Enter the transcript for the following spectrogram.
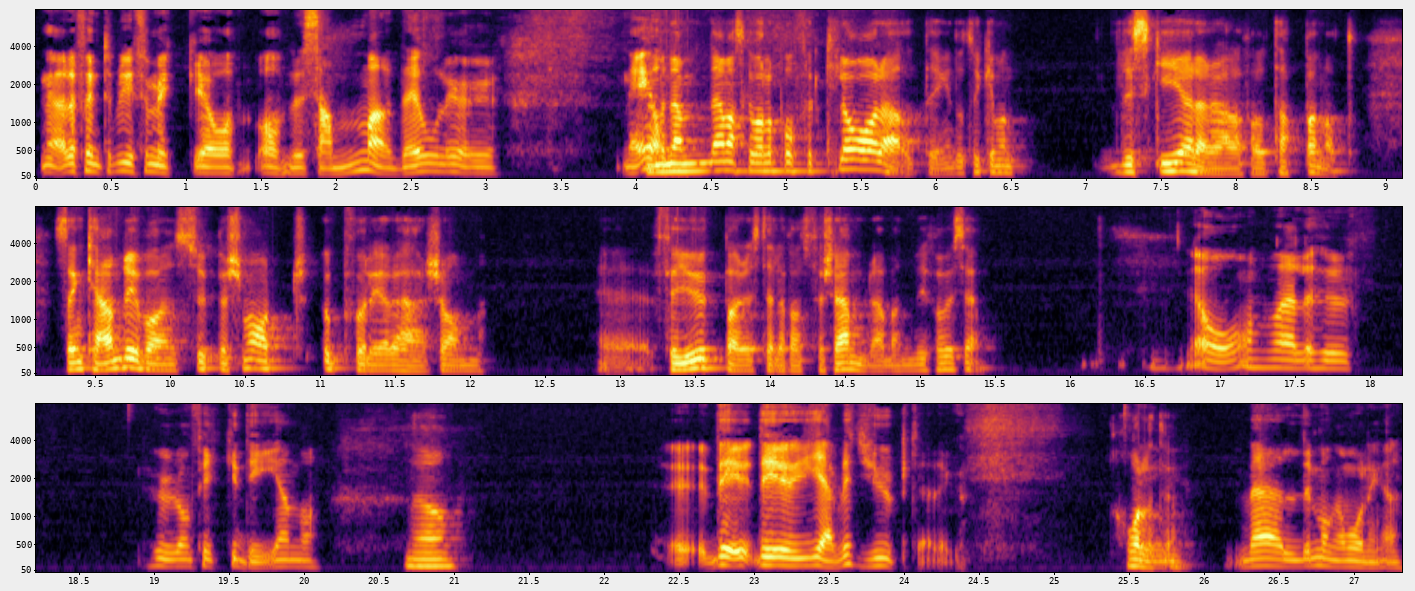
nej, det får inte bli för mycket av, av detsamma. Det håller jag ju med om. men när, när man ska hålla på och förklara allting, då tycker man riskerar i alla fall att tappa något. Sen kan det ju vara en supersmart uppföljare här som eh, fördjupar istället för att försämra, men vi får väl se. Ja, eller hur, hur de fick idén. Och, Ja, det, det är jävligt djupt där. hålet ja. Mm. Väldigt många våningar.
